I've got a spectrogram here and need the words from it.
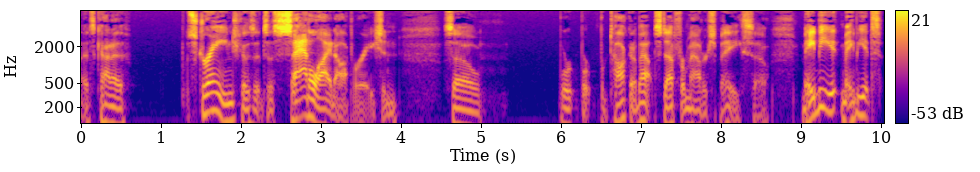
that's kind of strange because it's a satellite operation. So we're, we're, we're, talking about stuff from outer space. So maybe it, maybe it's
